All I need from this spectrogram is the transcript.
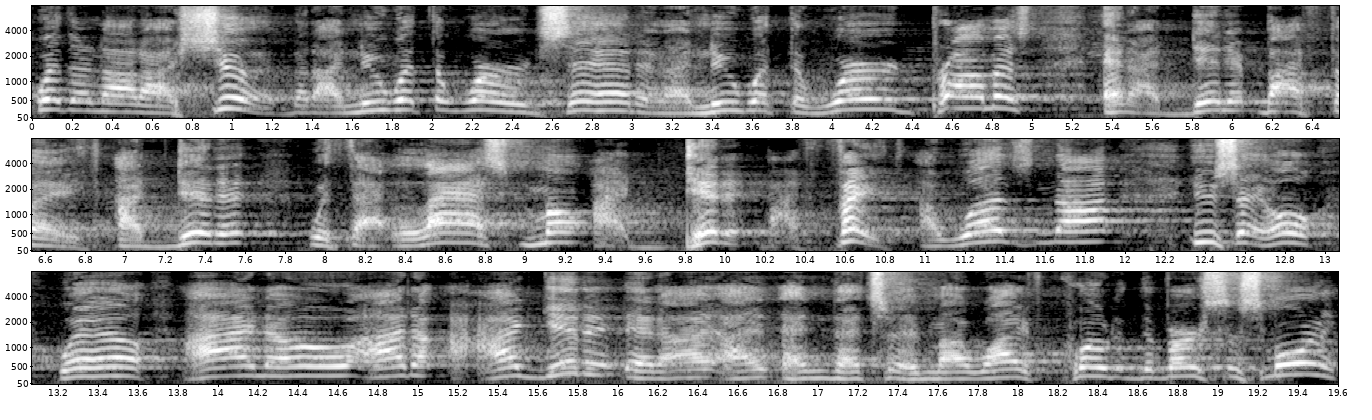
whether or not I should, but I knew what the word said and I knew what the word promised and I did it by faith. I did it with that last moment. I did it by faith. I was not you say, "Oh, well, I know, I, I get it," and I, I and that's and my wife quoted the verse this morning.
